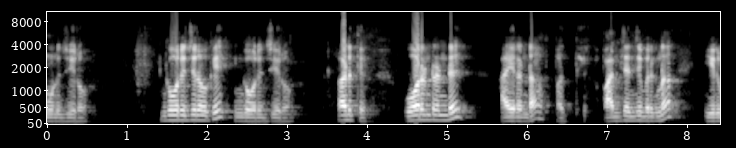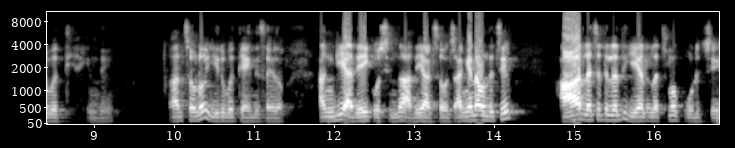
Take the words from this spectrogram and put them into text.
மூணு ஜீரோ. இங்கே ஒரு ஜீரோவுக்கு இங்கே ஒரு ஜீரோ. அடுத்து ஓரன் ரெண்டு ஐரெண்டா பத்து. அப்போ அஞ்சு அஞ்சு இருக்குன்னா இருபத்தி ஐந்து. ஆன்சர்ல இருபத்தி ஐந்து சதவீதம். அங்கேயே அதே கொஸ்டின் தான் அதே ஆன்சர் வந்துச்சு. அங்கே என்ன வந்துச்சு? ஆறு லட்சத்துலேருந்து ஏழரை லட்சமாக கூடுச்சு.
